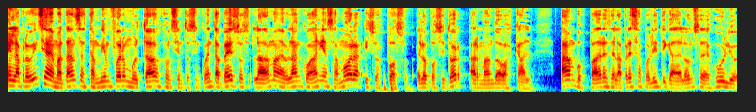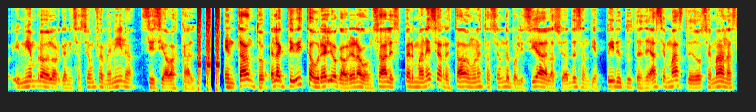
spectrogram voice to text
En la provincia de Matanzas también fueron multados con 150 pesos la dama de blanco Ania Zamora y su esposo, el opositor Armando Abascal, ambos padres de la presa política del 11 de julio y miembro de la organización femenina Sisi Abascal. En tanto, el activista Aurelio Cabrera González permanece arrestado en una estación de policía de la ciudad de Santi Espíritus desde hace más de dos semanas,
